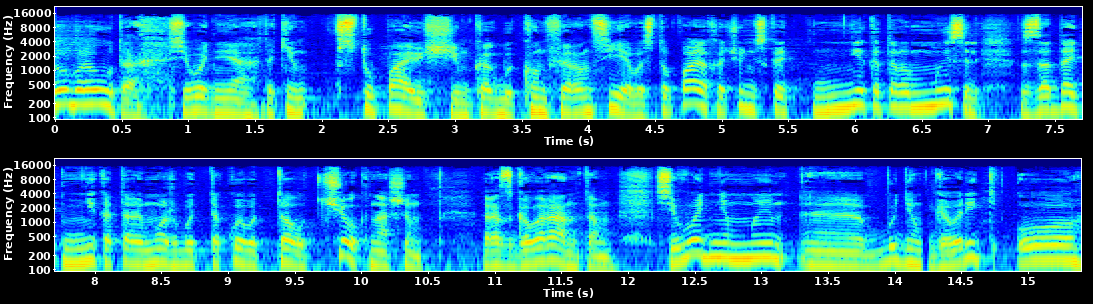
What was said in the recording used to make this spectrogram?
Доброе утро. Сегодня я таким вступающим как бы конферансье выступаю. Хочу не сказать некоторую мысль, задать некоторый, может быть, такой вот толчок нашим разговорантам. Сегодня мы э, будем говорить о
